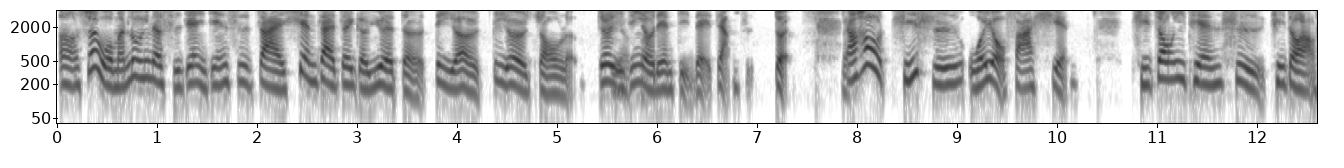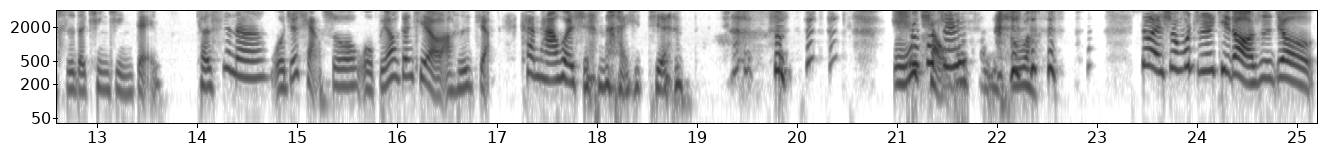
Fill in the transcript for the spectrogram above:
呃，所以我们录音的时间已经是在现在这个月的第二第二周了，就已经有点 delay 这样子。对，然后其实我有发现，其中一天是 Kido 老师的 King King Day，可是呢，我就想说，我不要跟 Kido 老师讲，看他会选 哪一天。无巧不成书啊！对，殊不知 Kido 老师就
